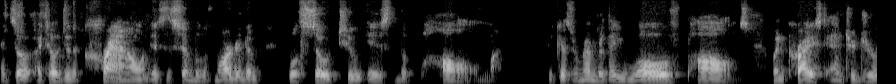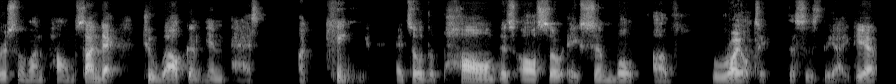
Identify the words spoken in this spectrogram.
And so I told you the crown is the symbol of martyrdom. Well, so too is the palm. Because remember, they wove palms when Christ entered Jerusalem on Palm Sunday to welcome him as a king. And so the palm is also a symbol of royalty. This is the idea.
